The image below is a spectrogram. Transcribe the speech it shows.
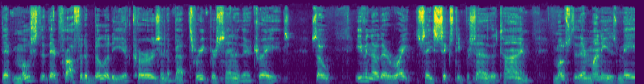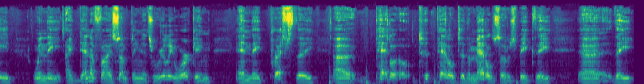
that most of their profitability occurs in about 3% of their trades. So even though they're right, say 60% of the time, most of their money is made when they identify something that's really working and they press the uh, pedal to, pedal to the metal, so to speak. They uh, they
